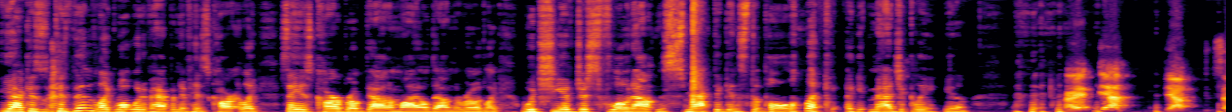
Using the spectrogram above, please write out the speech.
Yeah, because because then like what would have happened if his car like say his car broke down a mile down the road like would she have just flown out and smacked against the pole like magically you know right? Yeah, yeah. So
